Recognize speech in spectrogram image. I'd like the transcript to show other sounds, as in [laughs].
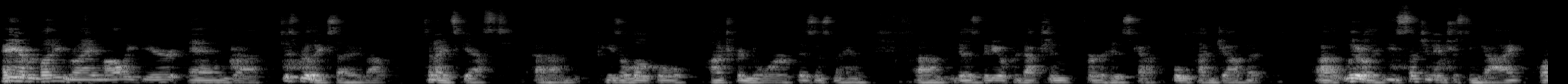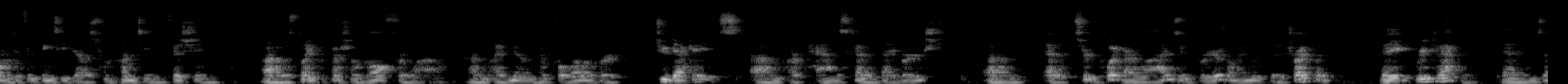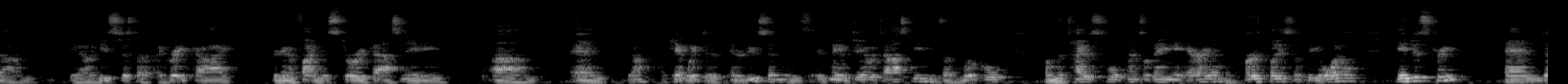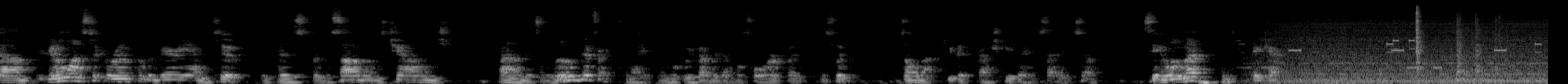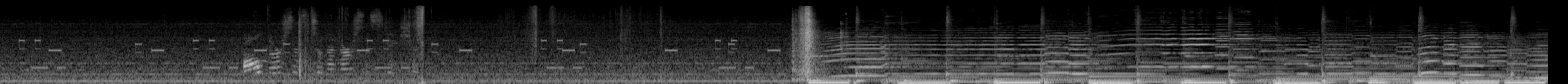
Hey everybody, Ryan Molly here, and uh, just really excited about tonight's guest. Um, he's a local entrepreneur, businessman. Um, he does video production for his kind of full-time job, but uh, literally, he's such an interesting guy. All the different things he does, from hunting, fishing. Uh, was playing professional golf for a while. Um, I've known him for well over two decades. Um, our paths kind of diverged um, at a certain point in our lives and careers when I moved to Detroit, but they reconnected. And, um, you know, he's just a, a, great guy. You're going to find his story fascinating. Um, and, you know, I can't wait to introduce him. His, his name is Jay Witosky. He's a local from the Titusville, Pennsylvania area, the birthplace of the oil industry. And um, you're going to want to stick around till the very end too, because for the Sawbones Challenge, um, it's a little different tonight than what we've ever done before, but it's what it's all about. Keep it fresh, keep it exciting. So See you in a little bit. Take care. All nurses to the nurses station.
